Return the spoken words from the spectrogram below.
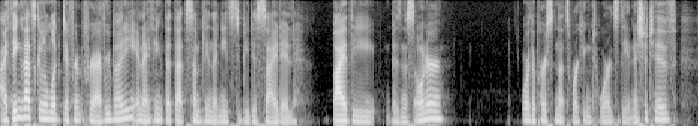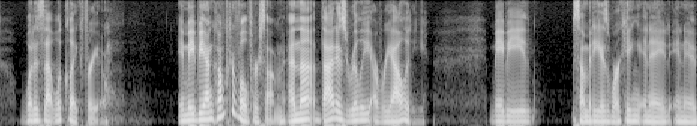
I think that's going to look different for everybody. And I think that that's something that needs to be decided by the business owner, or the person that's working towards the initiative, what does that look like for you? it may be uncomfortable for some, and that that is really a reality. Maybe somebody is working in a in a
